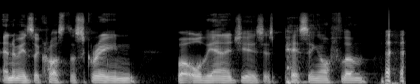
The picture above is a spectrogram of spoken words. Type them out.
enemies across the screen where all the energy is just pissing off them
